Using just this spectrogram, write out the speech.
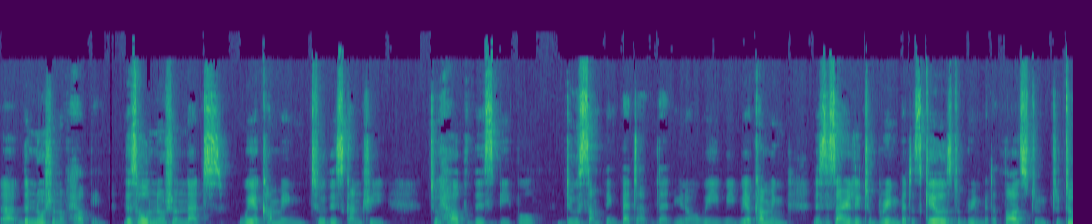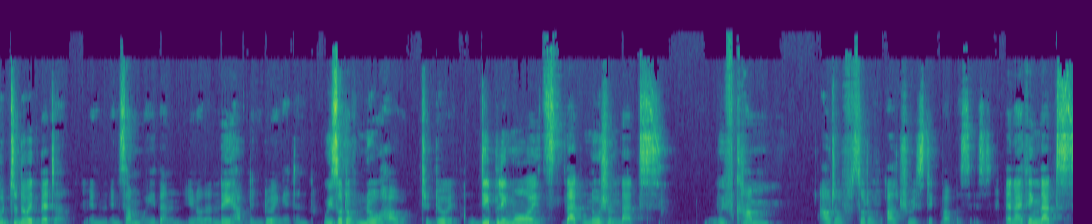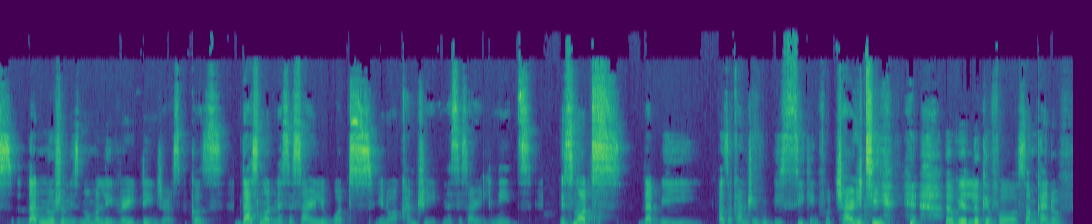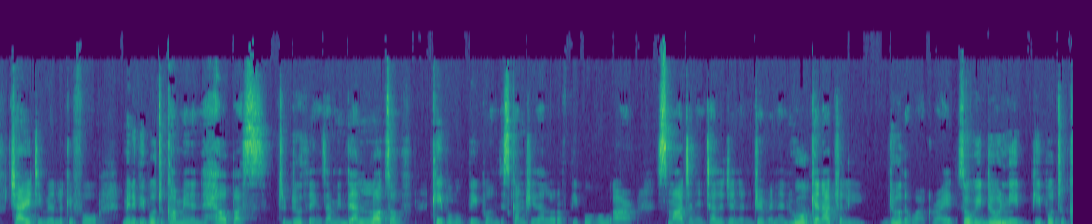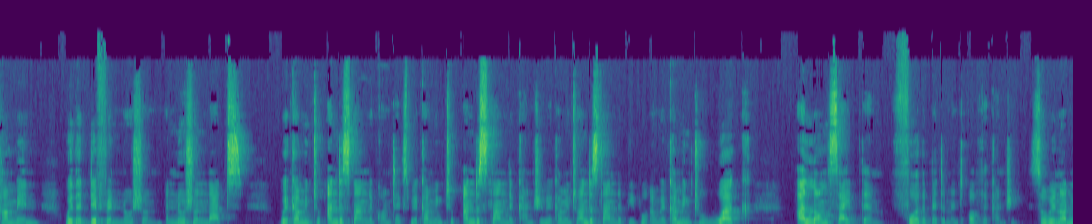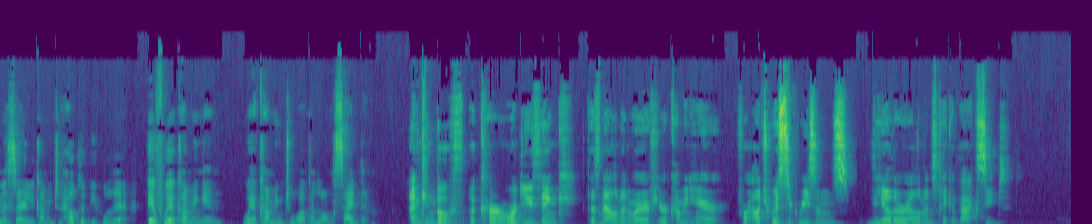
uh, the notion of helping. This whole notion that we are coming to this country to help these people do something better that you know we, we we are coming necessarily to bring better skills to bring better thoughts to to to, to do it better in in some way than you know than they have been doing it. And we sort of know how to do it. Deeply more it's that notion that we've come out of sort of altruistic purposes. And I think that's, that notion is normally very dangerous because that's not necessarily what, you know, a country necessarily needs. It's not that we as a country would be seeking for charity, that we are looking for some kind of charity. We are looking for many people to come in and help us to do things. I mean, there are lots of capable people in this country. There are a lot of people who are smart and intelligent and driven and who can actually do the work, right? So we do need people to come in with a different notion, a notion that we're coming to understand the context, we're coming to understand the country, we're coming to understand the people, and we're coming to work alongside them for the betterment of the country. So we're not necessarily coming to help the people there. If we're coming in, we're coming to work alongside them. And can both occur, or do you think there's an element where if you're coming here for altruistic reasons, the other elements take a back seat?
